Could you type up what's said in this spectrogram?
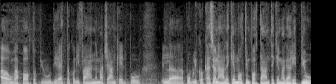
eh, un rapporto più diretto con i fan, ma c'è anche il, pu- il, pubblico occasionale che è molto importante, che magari è più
